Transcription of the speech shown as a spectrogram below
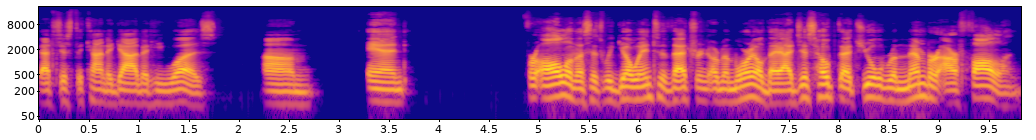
That's just the kind of guy that he was. Um, and for all of us, as we go into Veteran or Memorial Day, I just hope that you'll remember our fallen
